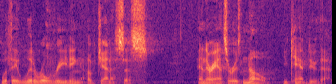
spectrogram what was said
with a literal reading of Genesis? And their answer is no, you can't do that.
